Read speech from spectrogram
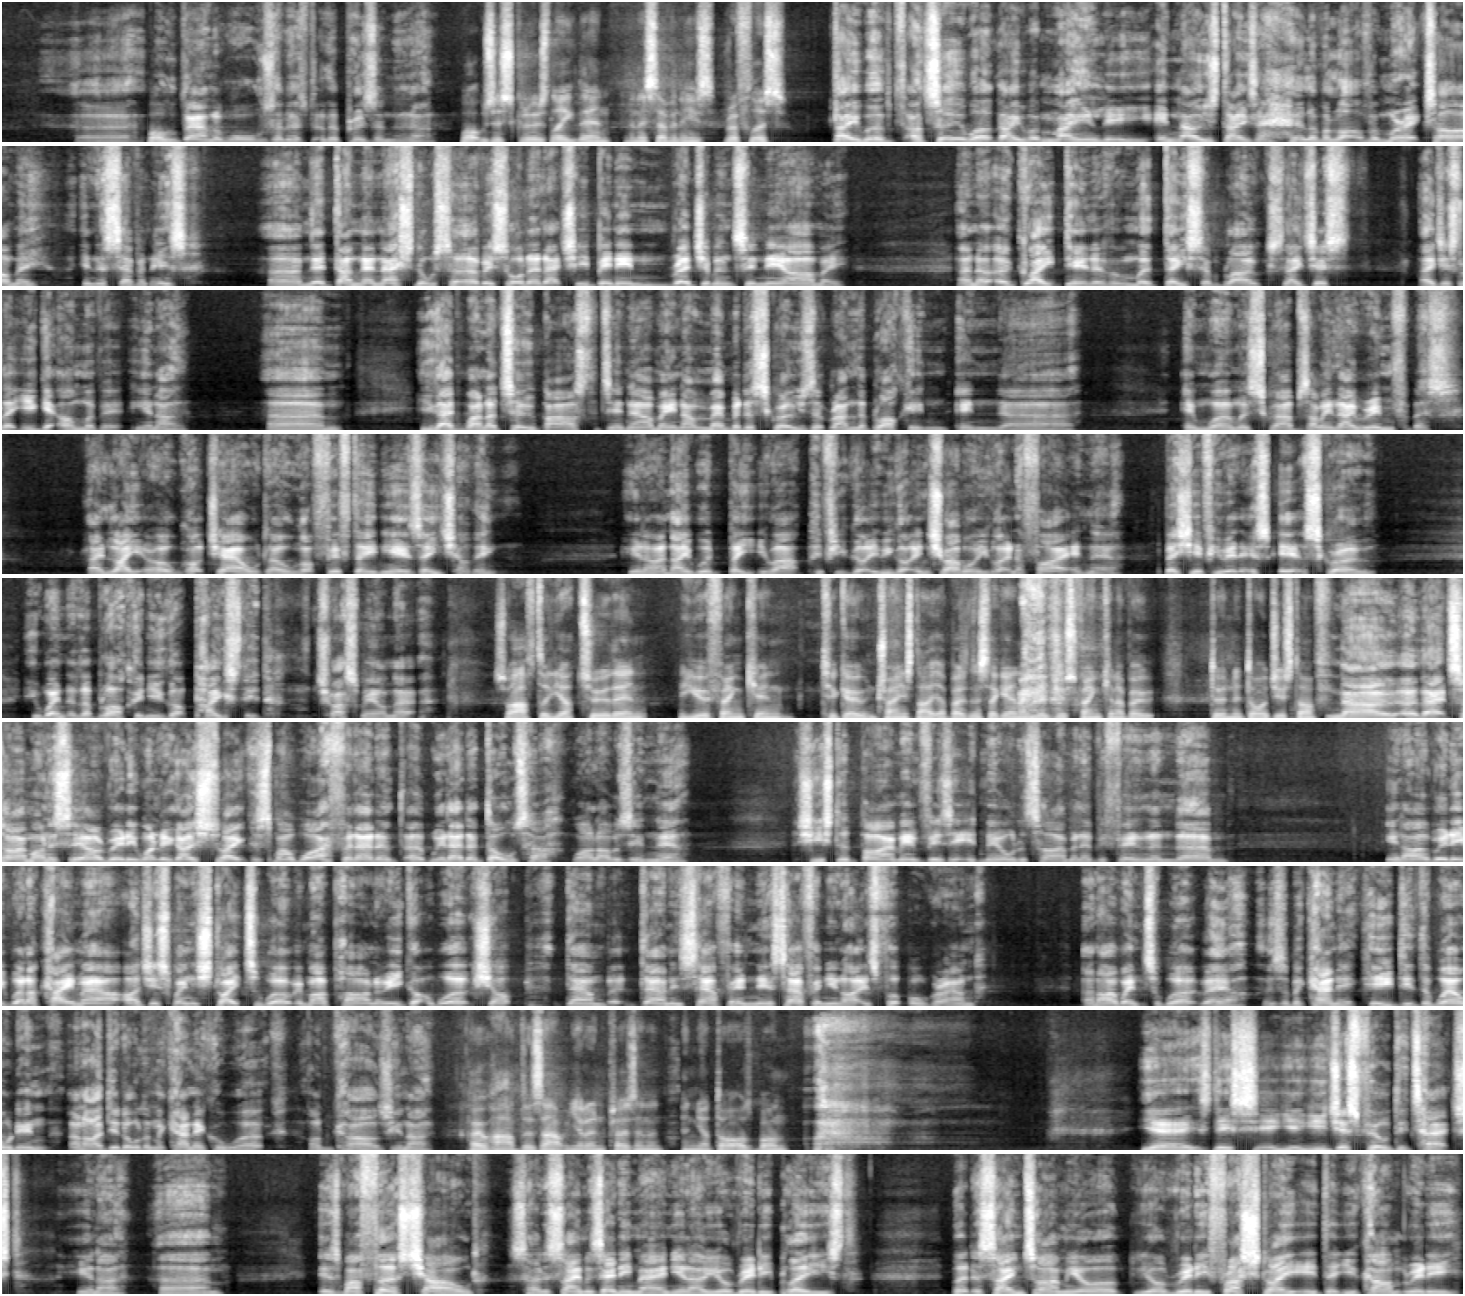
uh, all down the walls of the, of the prison. You know. What was the screws like then in the seventies? Roofless. They were, I'll tell you what, they were mainly in those days, a hell of a lot of them were ex army. in the 70s. Um, they'd done their national service or they'd actually been in regiments in the army. And a, a great deal of them were decent blokes. They just, they just let you get on with it, you know. Um, you had one or two bastards in there. I mean, I remember the screws that run the block in in uh, in Wormwood Scrubs. I mean, they were infamous. They later all got jailed. They all got 15 years each, I think. You know, and they would beat you up if you got if you got in trouble, you got in a fight in there. Especially if you hit a, hit a screw, you went to the block and you got pasted. Trust me on that. So after year two, then are you thinking to go out and try and start your business again, or you're just thinking about doing the dodgy stuff? No, at that time, honestly, I really wanted to go straight because my wife had had a uh, we'd had a daughter while I was in there. She stood by me and visited me all the time and everything. And um, you know, really, when I came out, I just went straight to work with my partner. He got a workshop down down in Southend near Southend United's football ground. And I went to work there as a mechanic. He did the welding, and I did all the mechanical work on cars. You know, How hard is that when you're in prison and your daughter's born? yeah, it's this. You, you just feel detached, you know. Um, was my first child, so the same as any man, you know, you're really pleased, but at the same time, you're you're really frustrated that you can't really,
